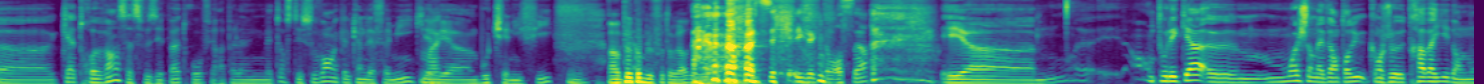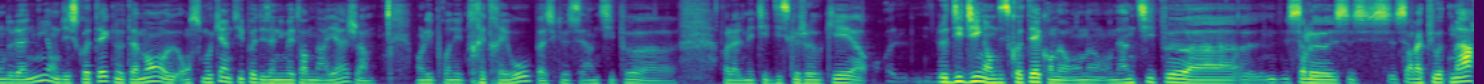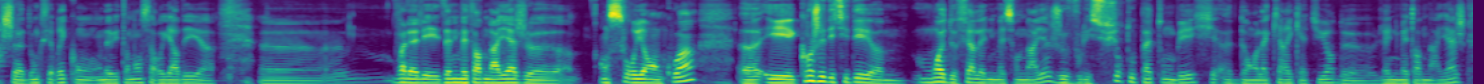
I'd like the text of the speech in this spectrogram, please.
80, ça se faisait pas trop, faire appel à un animateur. C'était souvent quelqu'un de la famille qui avait un bout de chenifi. Mmh. Un peu comme le photographe, c'est exactement ça. Et en tous les cas, euh, moi j'en avais entendu quand je travaillais dans le monde de la nuit, en discothèque notamment, euh, on se moquait un petit peu des animateurs de mariage. On les prenait très très haut parce que c'est un petit peu euh, voilà le métier de disque jockey. Le DJing en discothèque, on, est un petit peu sur, sur la plus haute marche, donc c'est vrai qu'on avait tendance à regarder voilà les animateurs de mariage en souriant en coin. Euh, et quand j'ai décidé, euh, moi, de faire l'animation de mariage, je voulais surtout pas tomber euh, dans la caricature de l'animateur de mariage.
